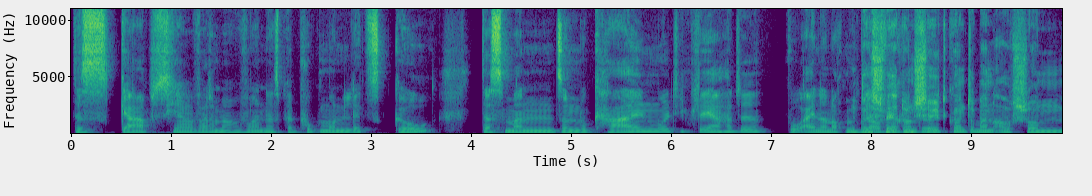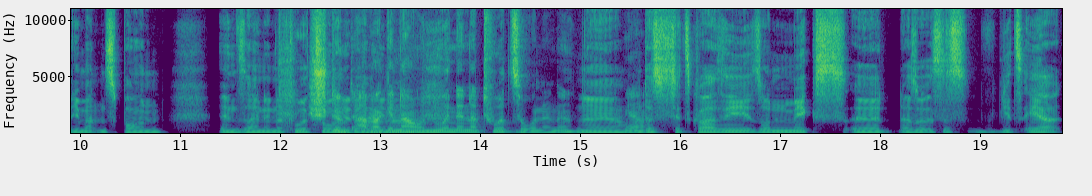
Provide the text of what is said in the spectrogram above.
Das gab's ja, warte mal, wo war denn das? Bei Pokémon Let's Go. dass man so einen lokalen Multiplayer hatte, wo einer noch Und bei mitlaufen Schwert und konnte. Schild konnte man auch schon jemanden spawnen in seine Naturzone. Stimmt, aber hinein. genau, nur in der Naturzone, ne? Naja, Ja. und das ist jetzt quasi so ein Mix, äh, also es ist jetzt eher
